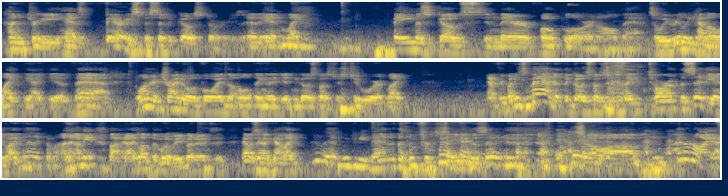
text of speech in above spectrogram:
country has very specific ghost stories and, and like famous ghosts in their folklore and all that. So we really kind of like the idea of that. Wanted to try to avoid the whole thing they did in Ghostbusters 2, where it like everybody's mad at the Ghostbusters because they tore up the city and like, yeah, come on. I mean, I love the movie, but it was, that was kind of like, would you be mad at them for saving the city? So um, I don't know. I,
